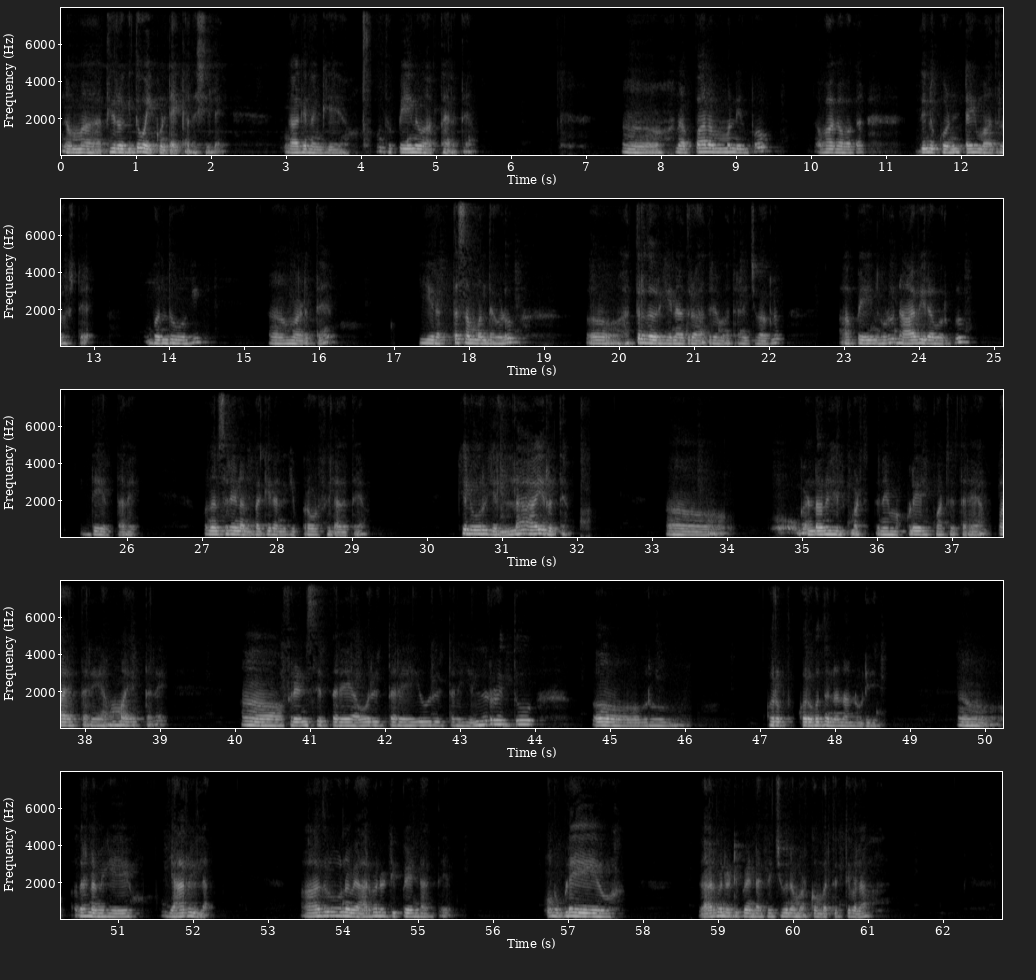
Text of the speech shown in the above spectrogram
ನಮ್ಮ ತೀರೋಗಿದ್ದು ವೈಕುಂಠ ಏಕಾದಶಿಲೇ. ಹಾಗಾಗಿ ನನಗೆ ಒಂದು ಪೇನು ಆಗ್ತಾ ಇರುತ್ತೆ. ನಮ್ಮಪ್ಪ ನಮ್ಮ ನೆನಪು. ಅವಾಗವಾಗ ದಿನಕ್ಕೆ ಒನ್ ಟೈಮ್ ಆದರೂ ಅಷ್ಟೇ ಬಂದು ಹೋಗಿ ಮಾಡುತ್ತೆ. ಈ ರಕ್ತ ಸಂಬಂಧಗಳು ಹತ್ತಿರದವ್ರಿಗೆ ಏನಾದರೂ ಆದರೆ ಮಾತ್ರ ನಿಜವಾಗ್ಲೂ ಆ ಪೇಯ್ನ್ಗಳು ನಾವಿರೋವರೆಗೂ ಇದ್ದೇ ಇರ್ತವೆ. ಒಂದೊಂದು ಸರಿ ನನ್ನ ಬಗ್ಗೆ ನನಗೆ ಪ್ರೌಡ್ ಫೀಲ್ ಆಗುತ್ತೆ. ಕೆಲವ್ರಿಗೆಲ್ಲ ಇರುತ್ತೆ. ಗಂಡನೂ ಹೆಲ್ಪ್ ಮಾಡ್ತಿರ್ತಾನೆ, ಮಕ್ಕಳು ಹೆಲ್ಪ್ ಮಾಡ್ತಿರ್ತಾರೆ, ಅಪ್ಪ ಇರ್ತಾರೆ, ಅಮ್ಮ ಇರ್ತಾರೆ ಫ್ರೆಂಡ್ಸ್ ಇರ್ತಾರೆ, ಅವ್ರು ಇರ್ತಾರೆ, ಇವರು ಇರ್ತಾರೆ ಎಲ್ಲರೂ ಇದ್ದು ಅವರು ಕೊರಗ್ ಕೊರಗೋದನ್ನು ನಾನು ನೋಡಿದ್ದೀನಿ. ಆದರೆ ನಮಗೆ ಯಾರೂ ಇಲ್ಲ. ಆದರೂ ನಾವು ಯಾರ ಮೇಲೂ ಡಿಪೆಂಡ್ ಆಗದೆ ಒಬ್ಬಳೇ ಯಾರ ಮೇಲೂ ಡಿಪೆಂಡ್ ಆಗದೆ ಜೀವನ ಮಾಡ್ಕೊಂಡು ಬರ್ತಿರ್ತೀವಲ್ಲ,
